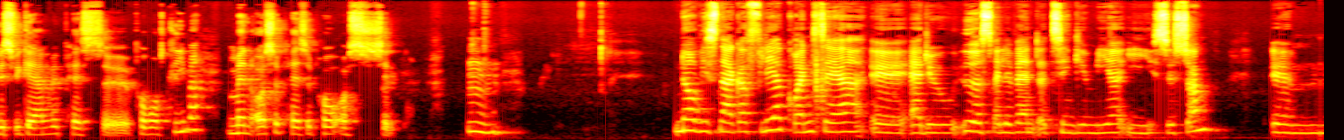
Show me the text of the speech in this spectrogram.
hvis vi gerne vil passe øh, på vores klima, men også passe på os selv. Mm. Når vi snakker flere grøntsager, øh, er det jo yderst relevant at tænke mere i sæson. Øhm,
